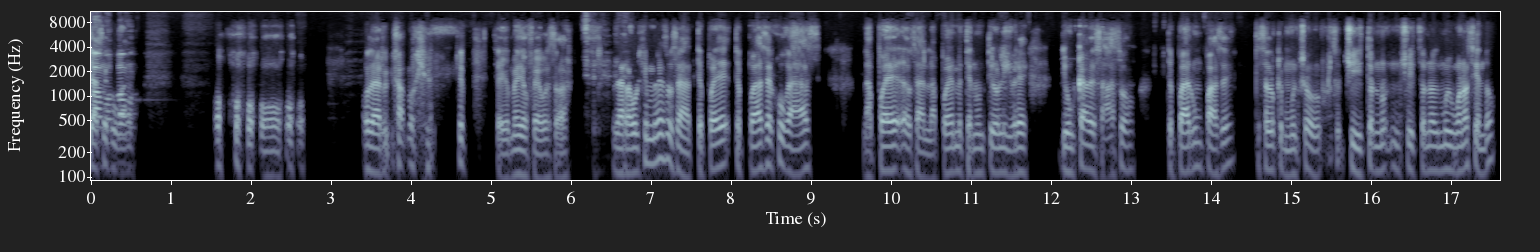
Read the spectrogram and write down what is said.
ya se jugó. O sea, se yo medio feo eso. O sea, Raúl Jiménez, o sea, te puede, te puede hacer jugadas, la puede, o sea, la puede meter en un tiro libre de un cabezazo, te puede dar un pase, que es algo que mucho Chito no, no es muy bueno haciendo,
